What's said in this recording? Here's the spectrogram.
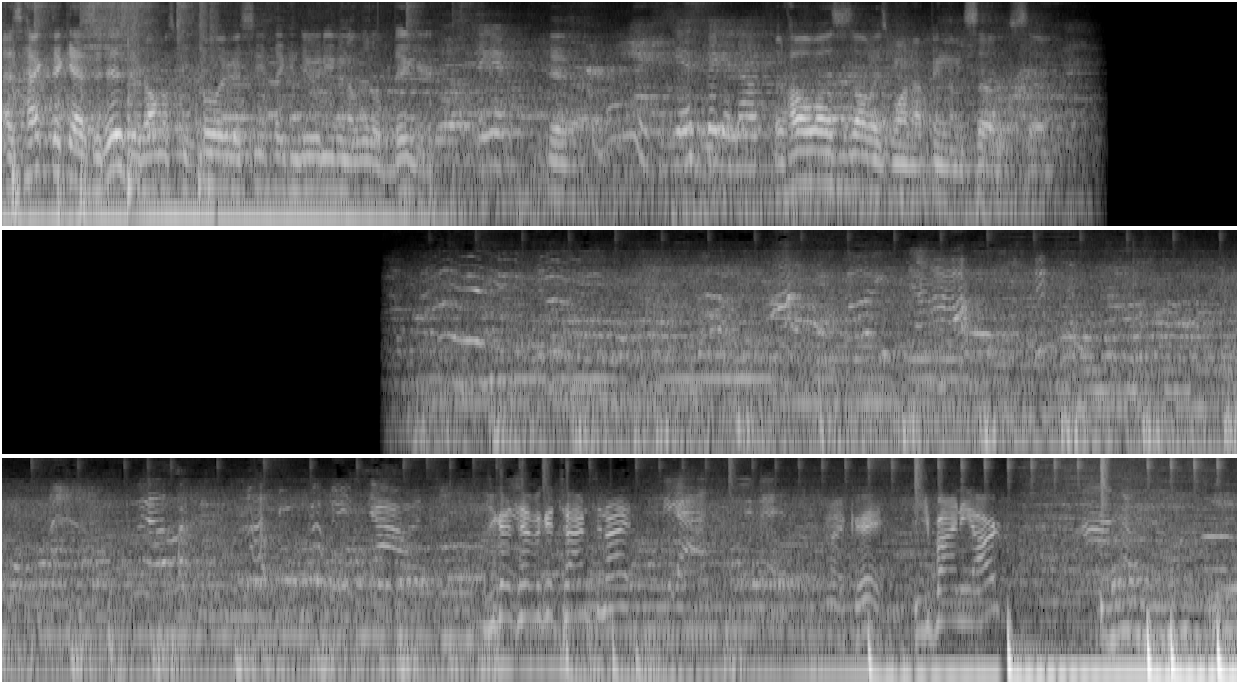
As hectic as it is, it would almost be cooler to see if they can do it even a little bigger. Bigger? Yeah. Yeah, it's big enough. But HallWalls is always one upping themselves, so. Did you guys have a good time tonight? Yes, we did. All right, great. Did you buy any art? Um,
